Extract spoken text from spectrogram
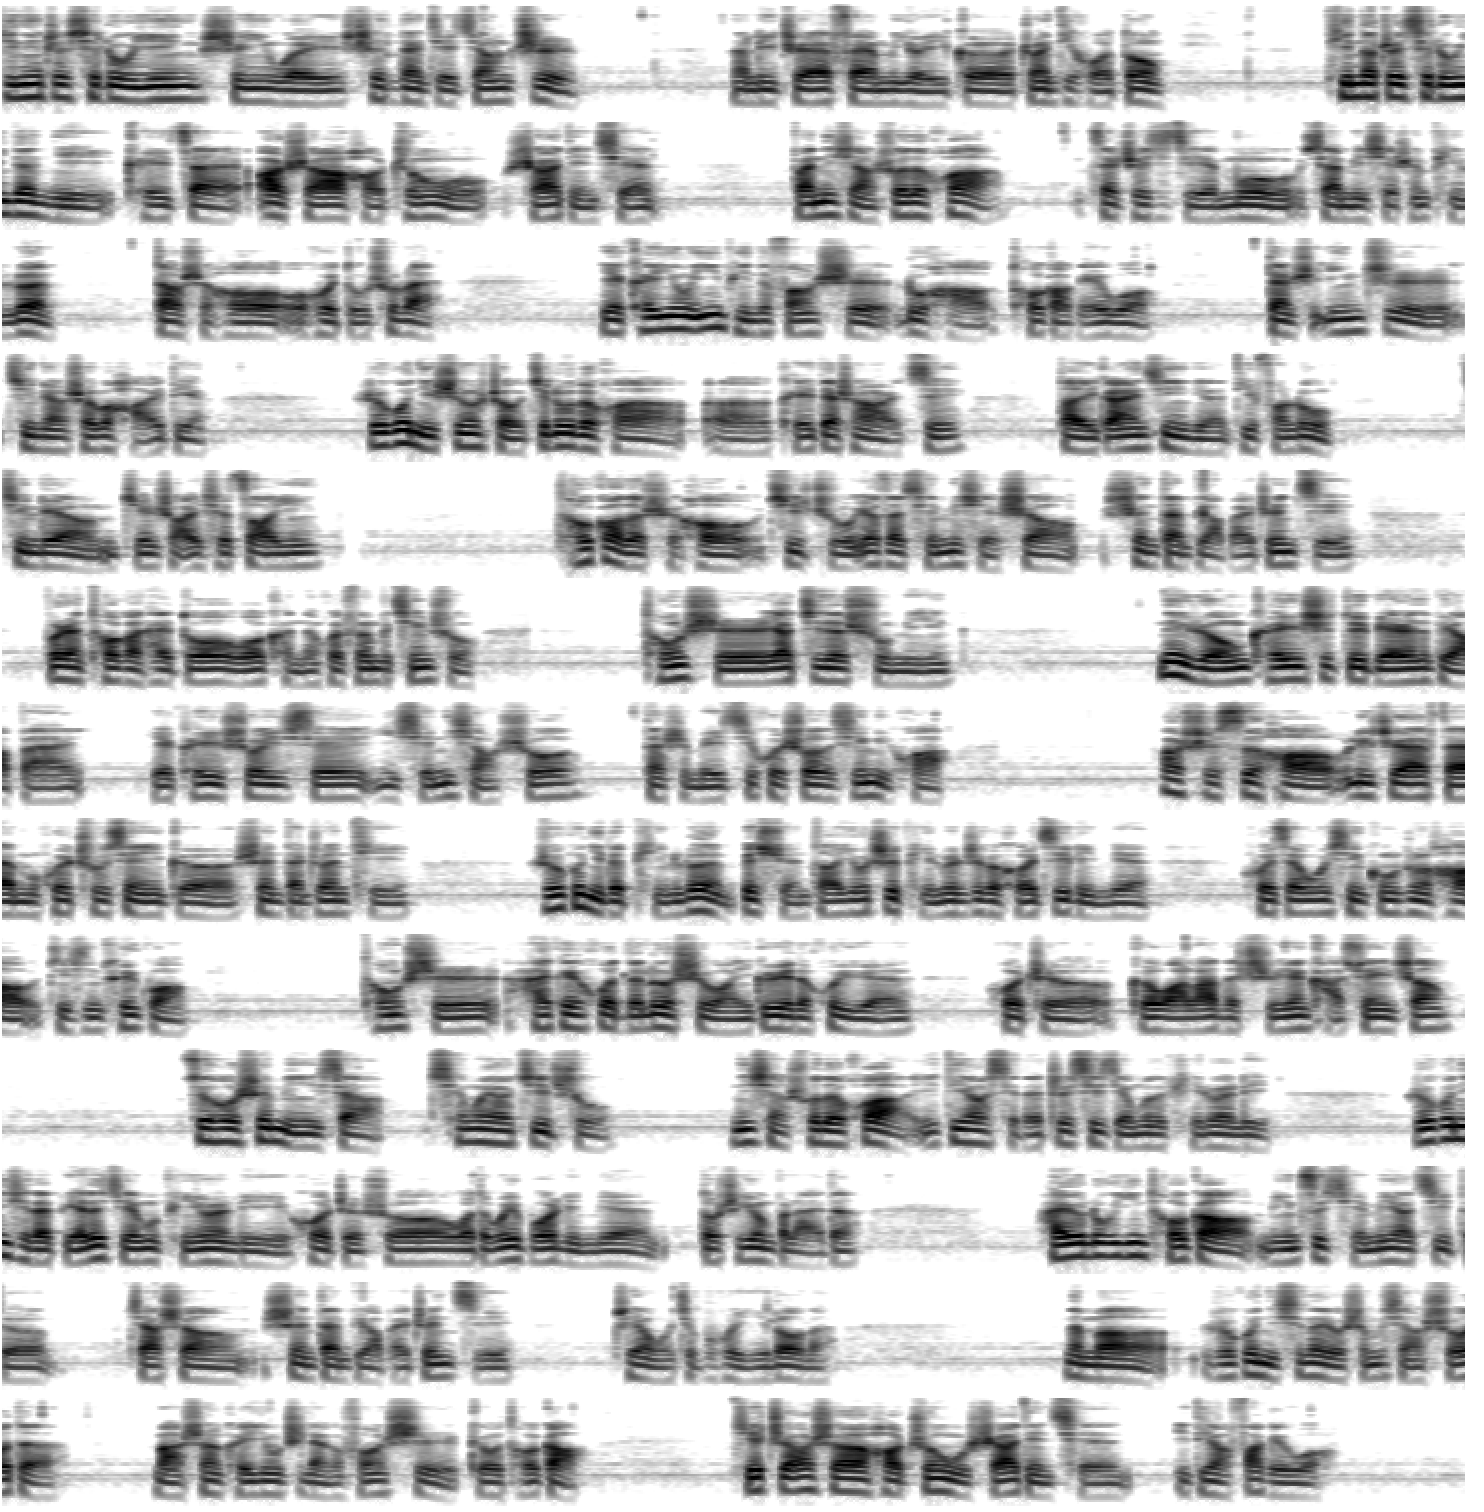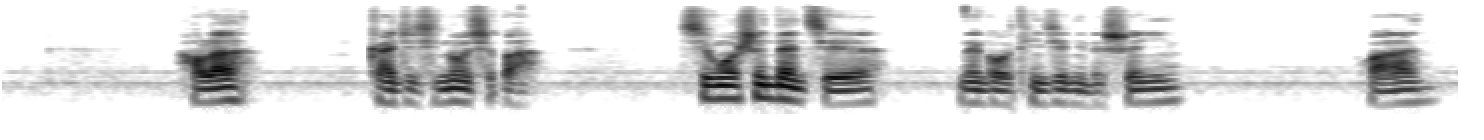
今天这些录音是因为圣诞节将至，那荔枝 FM 有一个专题活动，听到这期录音的你，可以在二十二号中午十二点前，把你想说的话在这期节目下面写成评论，到时候我会读出来。也可以用音频的方式录好投稿给我，但是音质尽量稍微好一点。如果你是用手机录的话，呃，可以戴上耳机，到一个安静一点的地方录。尽量减少一些噪音。投稿的时候，记住要在前面写上“圣诞表白征集”，不然投稿太多，我可能会分不清楚。同时要记得署名，内容可以是对别人的表白，也可以说一些以前你想说但是没机会说的心里话。二十四号荔枝 FM 会出现一个圣诞专题，如果你的评论被选到优质评论这个合集里面。会在微信公众号进行推广，同时还可以获得乐视网一个月的会员，或者格瓦拉的十元卡券一张。最后声明一下，千万要记住，你想说的话一定要写在这期节目的评论里。如果你写在别的节目评论里，或者说我的微博里面，都是用不来的。还有录音投稿，名字前面要记得加上“圣诞表白征集”，这样我就不会遗漏了。那么，如果你现在有什么想说的，马上可以用这两个方式给我投稿。截止二十二号中午十二点前，一定要发给我。好了，赶紧行动去吧！希望圣诞节能够听见你的声音。晚安。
